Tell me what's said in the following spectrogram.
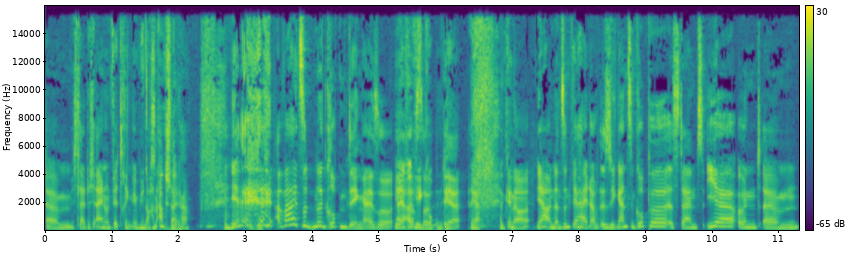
Ähm, ich lade euch ein und wir trinken irgendwie noch einen. Absacker. Ja, aber halt so ein Gruppending, also einfach okay, so, Gruppending. Ja, Ja, okay. genau. Ja, und dann sind wir halt auch, also die ganze Gruppe ist dann zu ihr und ähm,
